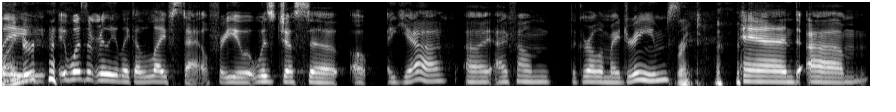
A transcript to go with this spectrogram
really. her? it wasn't really like a lifestyle for you. It was just a, a yeah. I, I found the girl of my dreams, Right. and um,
